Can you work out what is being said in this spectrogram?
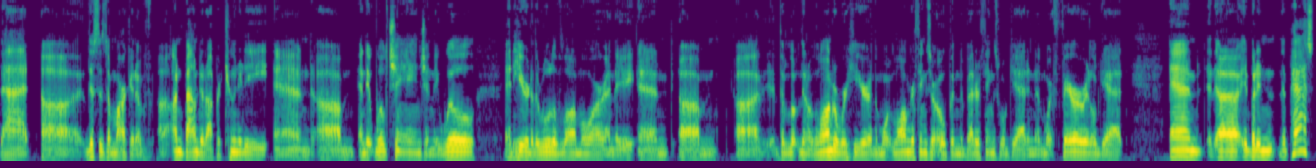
that uh, this is a market of unbounded opportunity and um, and it will change and they will adhere to the rule of law more and they and um, the you know the longer we're here and the more longer things are open, the better things will get and the more fairer it'll get. And uh, but in the past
